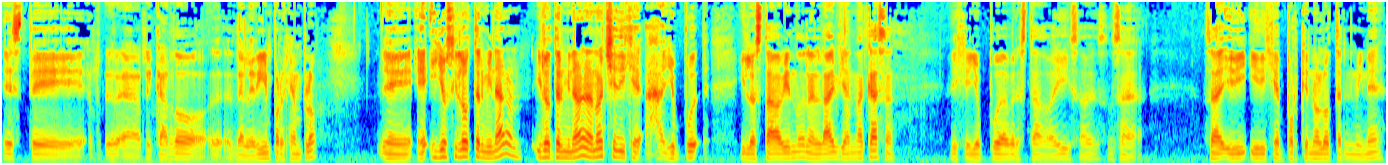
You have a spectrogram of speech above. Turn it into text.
este, Ricardo eh, Delerín, por ejemplo, eh, eh, ellos sí lo terminaron. Y lo terminaron anoche y dije, ah, yo pude. Y lo estaba viendo en el live ya en la casa. Dije, yo pude haber estado ahí, ¿sabes? O sea, o sea y, dije, ¿por qué no lo terminé?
